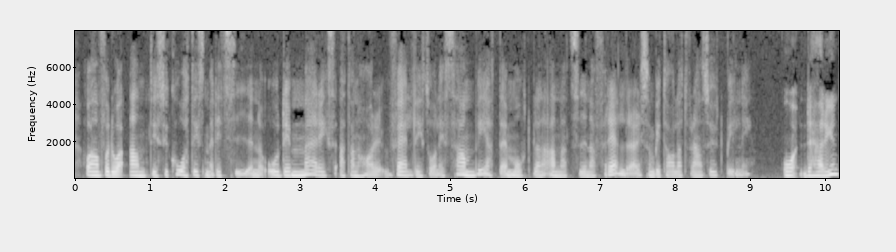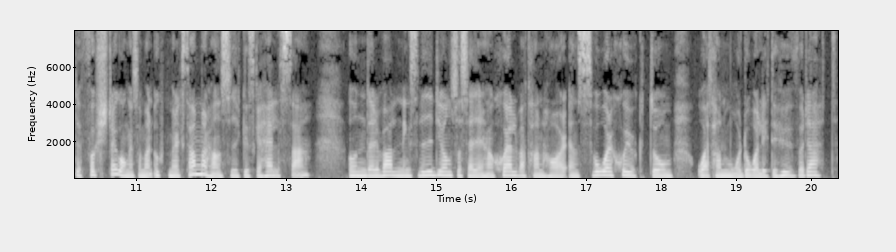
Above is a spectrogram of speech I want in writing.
Och han får då antipsykotisk medicin och det märks att han har väldigt dåligt samvete mot bland annat sina föräldrar som betalat för hans utbildning. Och Det här är ju inte första gången som man uppmärksammar hans psykiska hälsa. Under vallningsvideon så säger han själv att han har en svår sjukdom och att han mår dåligt i huvudet.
